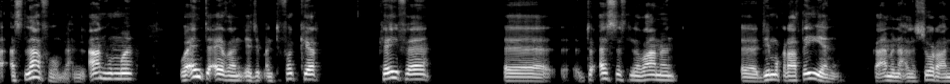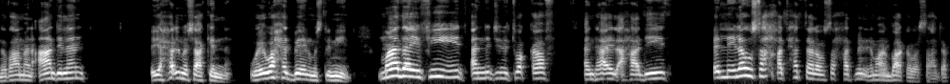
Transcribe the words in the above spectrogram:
أسلافهم يعني الآن هم وأنت أيضا يجب أن تفكر كيف آه، تؤسس نظاما آه، ديمقراطيا قائما على الشورى نظاما عادلا يحل مشاكلنا ويوحد بين المسلمين. ماذا يفيد أن نجي نتوقف عند هاي الأحاديث؟ اللي لو صحت حتى لو صحت من الإمام باقر والصادق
